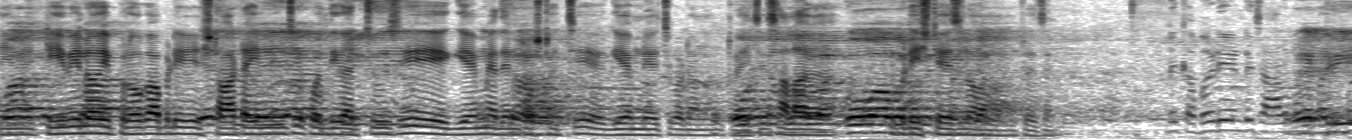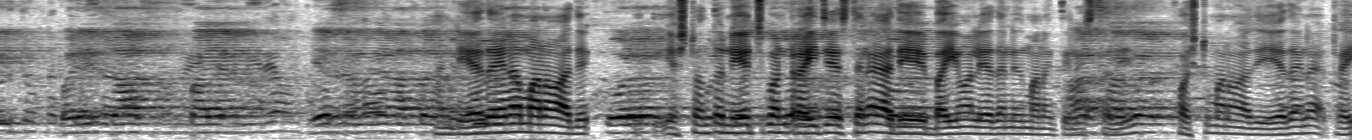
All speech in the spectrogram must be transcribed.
నేను టీవీలో ఈ ప్రో కబడ్డీ స్టార్ట్ అయిన నుంచి కొద్దిగా చూసి గేమ్ మీద ఇంట్రెస్ట్ వచ్చి గేమ్ నేర్చుకోవడానికి ట్రై చేసి అలాగా ఇప్పుడు ఈ స్టేజ్లో ఉన్నాను ప్రజెంట్ అంటే ఏదైనా మనం అది ఇష్టంతో నేర్చుకొని ట్రై చేస్తేనే అది భయం లేదనేది మనకు తెలుస్తుంది. ఫస్ట్ మనం అది ఏదైనా ట్రై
